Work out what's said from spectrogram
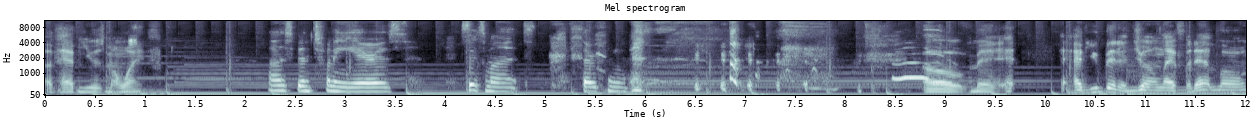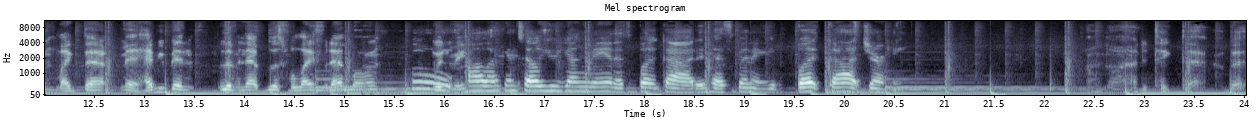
of having you as my wife? Oh, it's been 20 years, six months, 13. oh man, have you been enjoying life for that long, like that? Man, have you been living that blissful life for that long Ooh, with me? all I can tell you, young man, is but God. It has been a but God journey. I don't know how to take that, but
